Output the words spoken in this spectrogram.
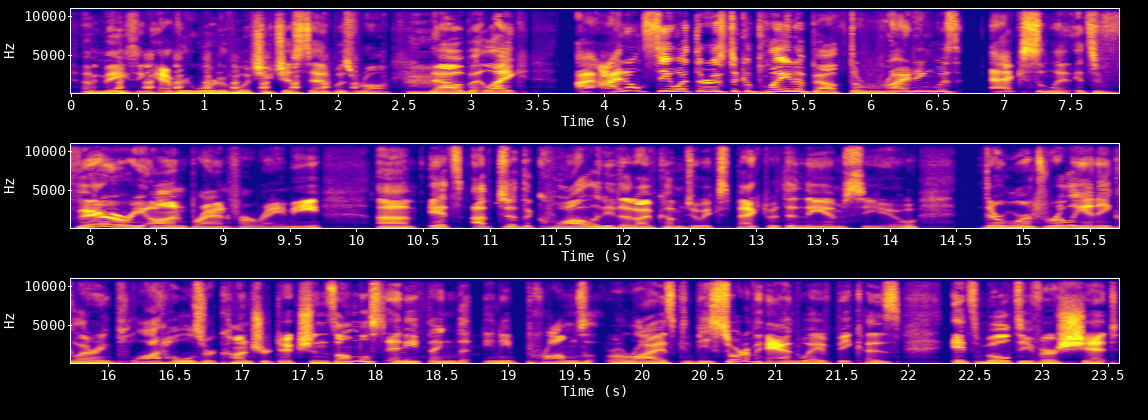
Amazing. Every word of what you just said was wrong. No, but like, I, I don't see what there is to complain about. The writing was excellent. It's very on brand for Raimi. Um, it's up to the quality that I've come to expect within the MCU. There weren't really any glaring plot holes or contradictions. Almost anything that any problems arise can be sort of hand waved because it's multiverse shit.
